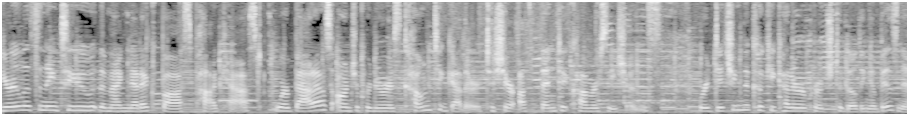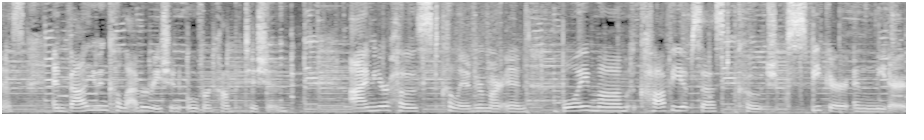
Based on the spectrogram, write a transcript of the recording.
You're listening to the Magnetic Boss podcast, where badass entrepreneurs come together to share authentic conversations. We're ditching the cookie cutter approach to building a business and valuing collaboration over competition. I'm your host, Calandra Martin, boy mom, coffee obsessed coach, speaker, and leader.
